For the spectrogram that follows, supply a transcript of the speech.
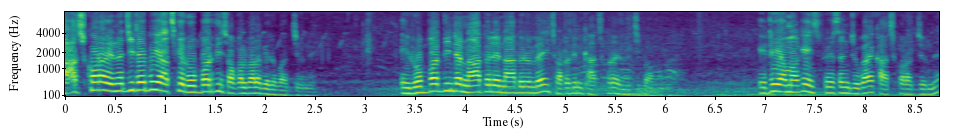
কাজ করার এনার্জিটাই পাই আজকে রোববার দিন সকালবেলা বেরোবার জন্যে। এই রোববার দিনটা না পেলে, না বেরোলে ছটা দিন কাজ করার এনার্জি পাবো না। এটাই আমাকে ইন্সপিরেশন যোগায় কাজ করার জন্যে।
